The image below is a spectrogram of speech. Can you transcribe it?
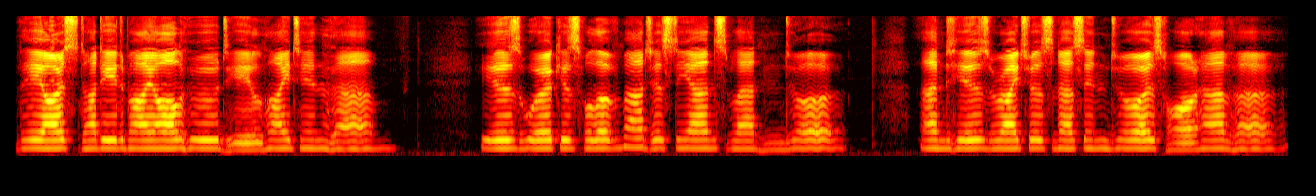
They are studied by all who delight in them. His work is full of majesty and splendor and his righteousness endures forever.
